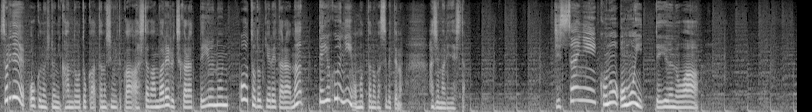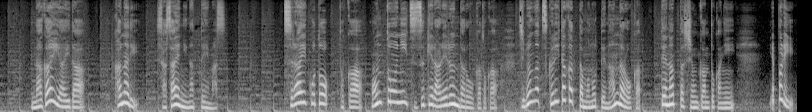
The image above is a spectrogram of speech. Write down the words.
それで多くの人に感動とか楽しみとか明日頑張れる力っていうのを届けれたらなっていうふうに思ったのが全ての始まりでした。実際にこの思いっていうのは長い間かなり支えになっています。辛いこととか本当に続けられるんだろうかとか自分が作りたかったものって何だろうかってなった瞬間とかにやっぱり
